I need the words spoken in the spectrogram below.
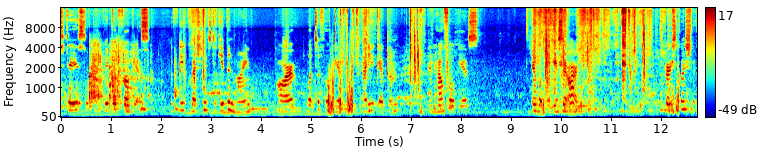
Today's topic of phobias. A few questions to keep in mind are what's a phobia, how do you get them, and how phobias and what phobias there are. First question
